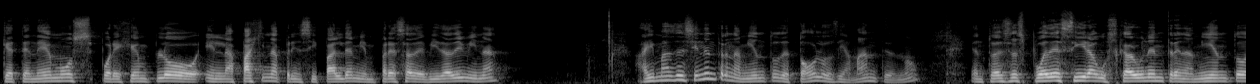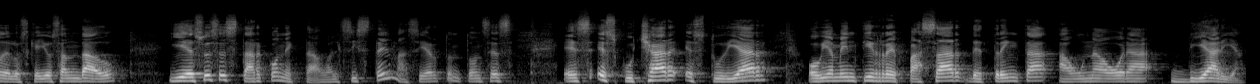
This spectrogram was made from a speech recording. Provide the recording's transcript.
que tenemos, por ejemplo, en la página principal de mi empresa de vida divina. Hay más de 100 entrenamientos de todos los diamantes, ¿no? Entonces puedes ir a buscar un entrenamiento de los que ellos han dado y eso es estar conectado al sistema, ¿cierto? Entonces es escuchar, estudiar, obviamente y repasar de 30 a una hora diaria.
